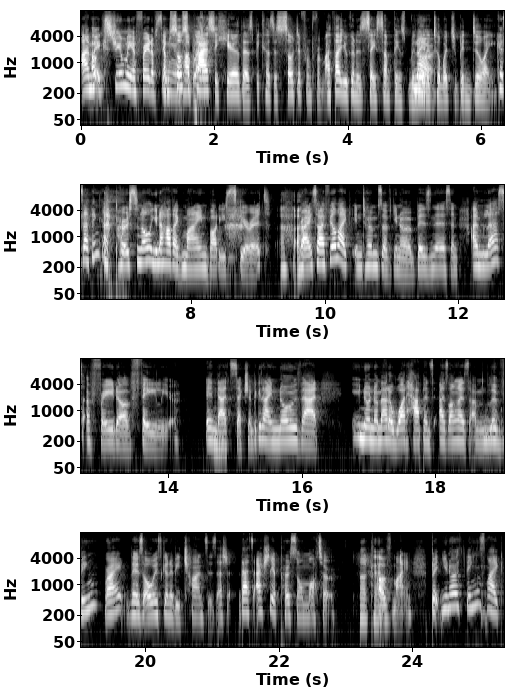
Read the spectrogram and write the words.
I'm extremely afraid of singing. I'm so surprised to hear this because it's so different from. I thought you were going to say something related No. to what you've been doing. because I think like personal, you know how like mind, body, spirit, Uh-huh. right? So I feel like in terms of you know business, and I'm less afraid of failure in Mm. that section because I know that you know no matter what happens, as long as I'm living, right, there's always going to be chances. That's that's actually a personal motto. Okay. Of mine, but you know things like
